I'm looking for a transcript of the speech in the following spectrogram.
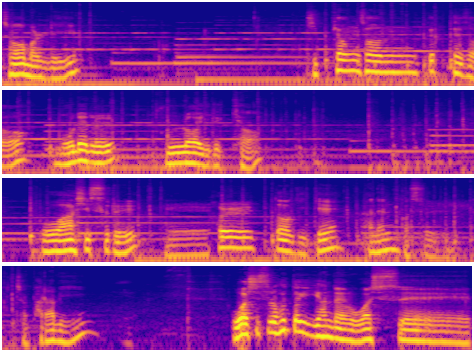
저 멀리 지평선 끝에서 모래를 불러일으켜 오아시스를 헐떡이게 하는 것을. 자, 바람이 오아시스를 헐떡이게 한다면 오아시스에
